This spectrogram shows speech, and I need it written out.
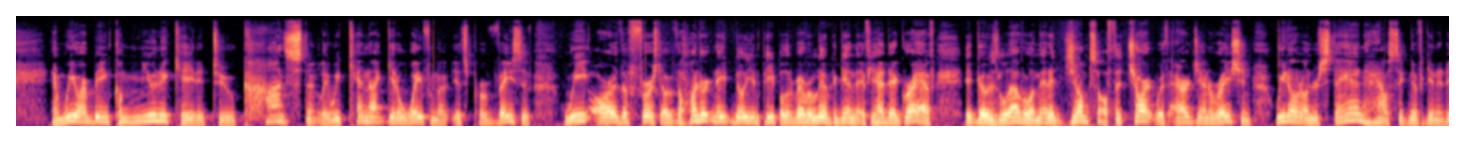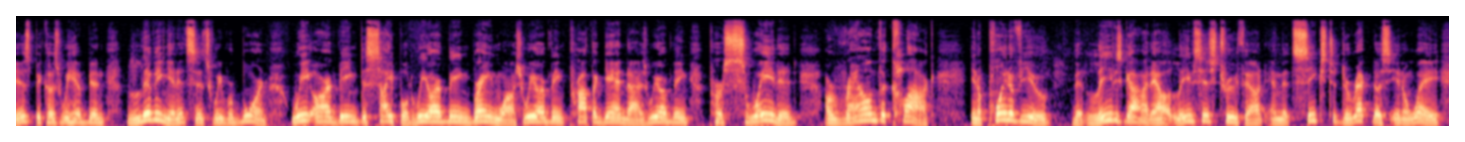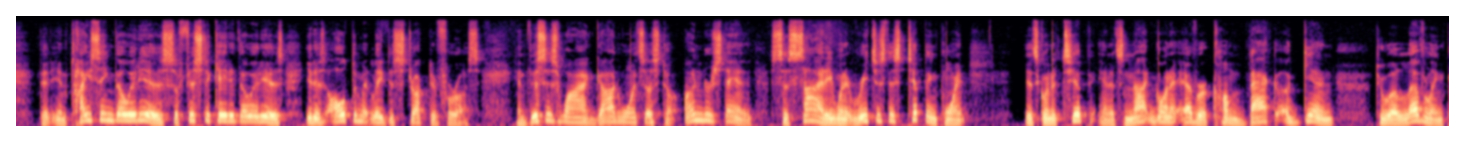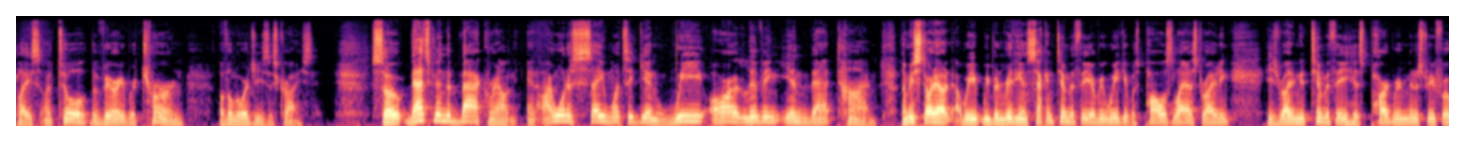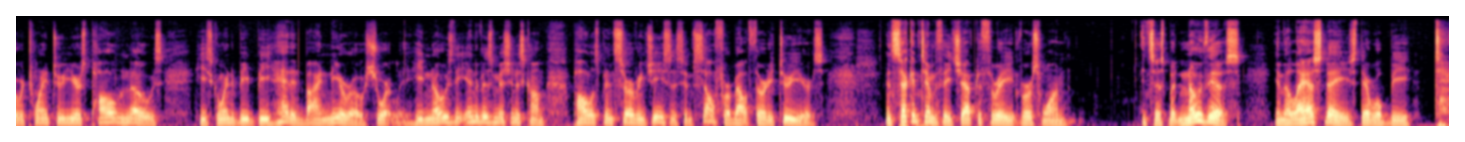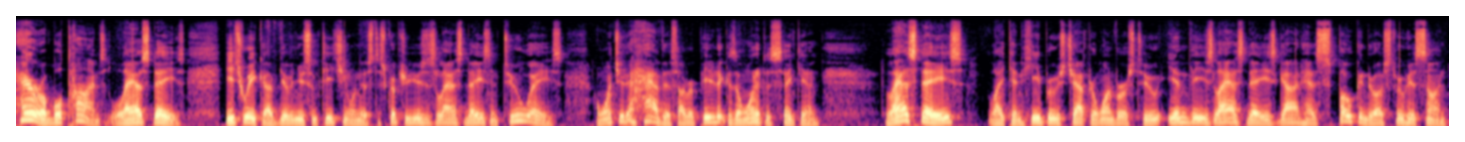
And we are being communicated to constantly. We cannot get away from it. It's pervasive. We are the first of the 108 billion people that have ever lived. Again, if you had that graph, it goes level and then it jumps off the chart with our generation. We don't understand how significant it is because we have been living in it since we were born. We are being discipled. We are being brainwashed. We are being propagandized. We are being persuaded around the clock in a point of view that leaves God out, leaves His truth out, and that seeks to direct us in a way that, enticing though it is, sophisticated though it is, it is ultimately destructive for us. And this is why God wants us to understand society when it reaches this tipping point, it's going to tip and it's not going to ever come back again to a leveling place until the very return of the Lord Jesus Christ. So that's been the background. And I want to say once again, we are living in that time. Let me start out. We, we've been reading in 2 Timothy every week. It was Paul's last writing. He's writing to Timothy, his partner in ministry for over 22 years. Paul knows he's going to be beheaded by Nero shortly. He knows the end of his mission has come. Paul has been serving Jesus himself for about 32 years. In 2 Timothy chapter 3, verse 1, it says, But know this in the last days, there will be terrible times, last days. Each week, I've given you some teaching on this. The scripture uses last days in two ways. I want you to have this. I repeated it because I want it to sink in. Last days, like in Hebrews chapter 1, verse 2, in these last days, God has spoken to us through His Son.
